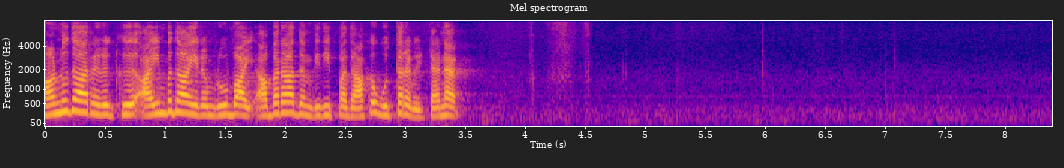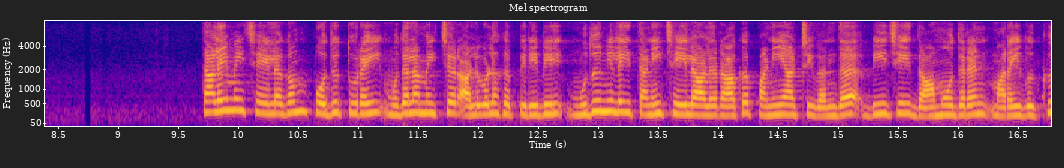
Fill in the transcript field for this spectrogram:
மனுதாரருக்கு ஐம்பதாயிரம் ரூபாய் அபராதம் விதிப்பதாக உத்தரவிட்டனர். தலைமைச் செயலகம் பொதுத்துறை முதலமைச்சர் அலுவலக பிரிவில் முதுநிலை தனிச் செயலாளராக பணியாற்றி வந்த பி. ஜே. தாமோதரன் மறைவுக்கு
